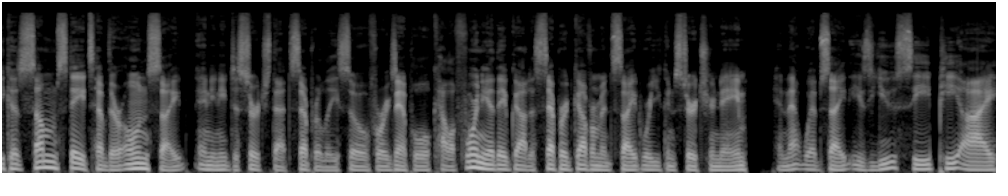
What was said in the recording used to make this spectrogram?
because some states have their own site and you need to search that separately. So, for example, California, they've got a separate government site where you can search your name, and that website is ucpi.sco.ca.gov,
